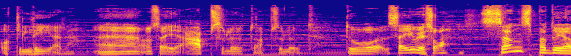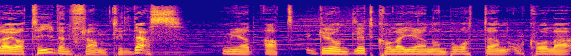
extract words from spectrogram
och ler eh, och säger absolut, absolut. Då säger vi så. Sen spenderar jag tiden fram till dess med att grundligt kolla igenom båten och kolla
